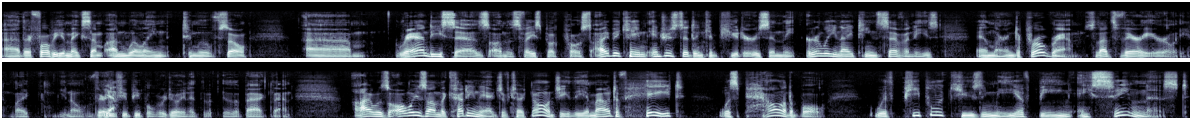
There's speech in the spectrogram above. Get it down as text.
Uh, their phobia makes them unwilling to move. So um, Randy says on this Facebook post, I became interested in computers in the early 1970s and learned to program. So that's very early. Like, you know, very Yeah. few people were doing it th- th- back then. I was always on the cutting edge of technology. The amount of hate was palatable, with people accusing me of being a Satanist.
